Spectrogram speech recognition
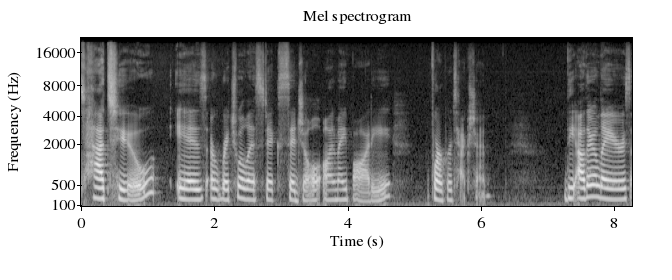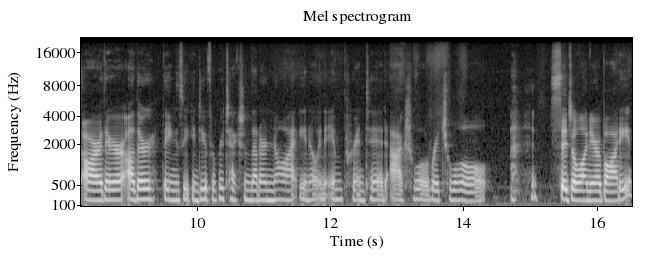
tattoo is a ritualistic sigil on my body for protection the other layers are there are other things you can do for protection that are not, you know, an imprinted actual ritual sigil on your body,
